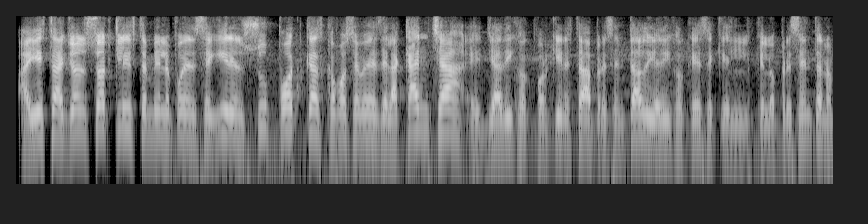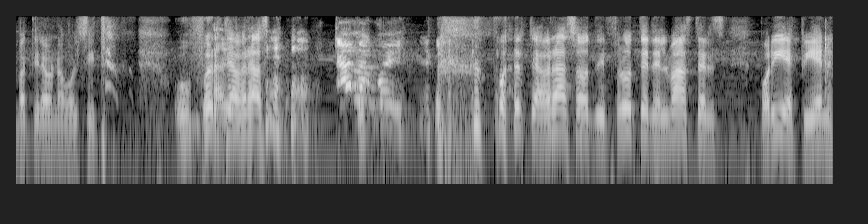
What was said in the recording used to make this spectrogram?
Ahí está John Sutcliffe, también lo pueden seguir en su podcast, Cómo se ve desde la cancha. Eh, ya dijo por quién estaba presentado y ya dijo que ese que, que lo presenta nos va a tirar una bolsita. Un fuerte abrazo. Un fuerte abrazo, disfruten el Masters por ESPN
